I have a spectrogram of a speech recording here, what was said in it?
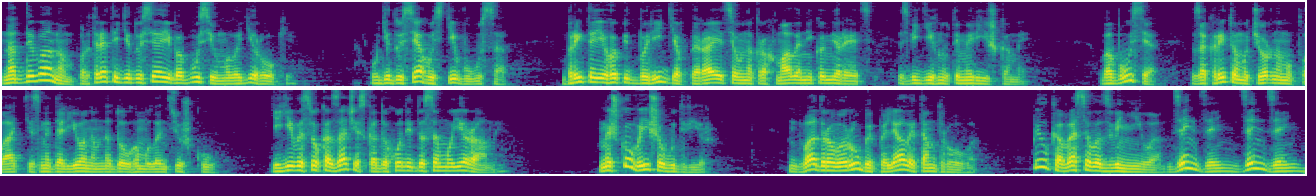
Над диваном портрети дідуся і бабусі в молоді роки. У дідуся густі вуса. Брите його підборіддя впирається у накрохмалений комірець з відігнутими ріжками. Бабуся в закритому чорному платті з медальйоном на довгому ланцюжку. Її висока зачіска доходить до самої рами. Мешко вийшов у двір. Два дроворуби пиляли там дрова. Пилка весело дзвеніла дзень-дзень, дзень-дзень.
